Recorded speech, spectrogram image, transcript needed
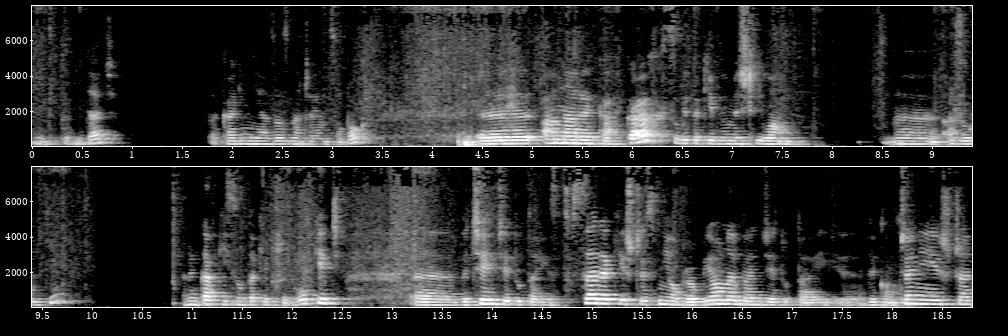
Nie wiem, czy to widać. Taka linia zaznaczająca bok. E, a na rękawkach sobie takie wymyśliłam e, ażurki. Rękawki są takie przed łokieć. E, wycięcie tutaj jest w serek, jeszcze jest nieobrobione, będzie tutaj wykończenie jeszcze.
